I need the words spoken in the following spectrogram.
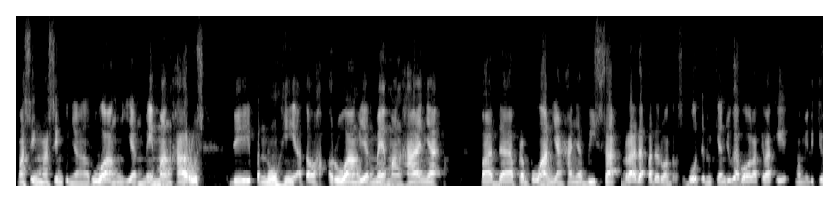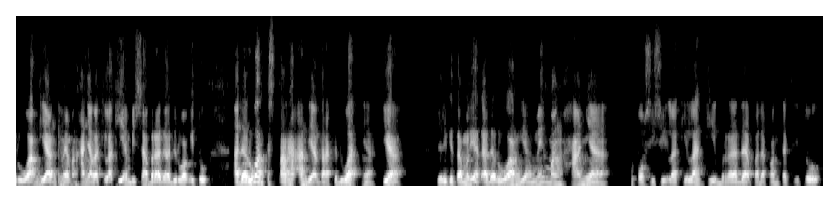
Masing-masing punya ruang yang memang harus dipenuhi atau ruang yang memang hanya pada perempuan yang hanya bisa berada pada ruang tersebut, demikian juga bahwa laki-laki memiliki ruang yang memang hanya laki-laki yang bisa berada di ruang itu. Ada ruang kesetaraan di antara keduanya, ya. Jadi kita melihat ada ruang yang memang hanya posisi laki-laki berada pada konteks itu,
